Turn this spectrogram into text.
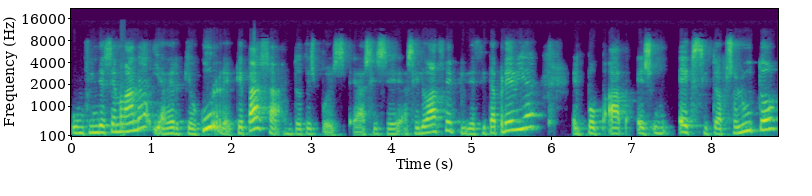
un fin de semana y a ver qué ocurre, qué pasa. Entonces, pues así, se, así lo hace, pide cita previa, el pop-up es un éxito absoluto,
